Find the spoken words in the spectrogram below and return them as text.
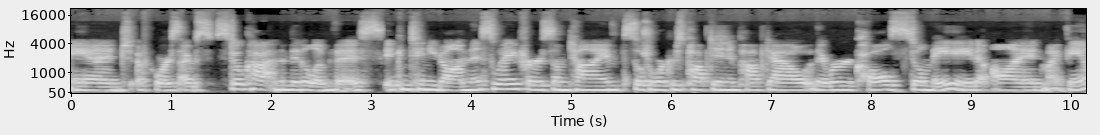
And of course, I was still caught in the middle of this. It continued on this way for some time. Social workers popped in and popped out. There were calls still made on my family.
